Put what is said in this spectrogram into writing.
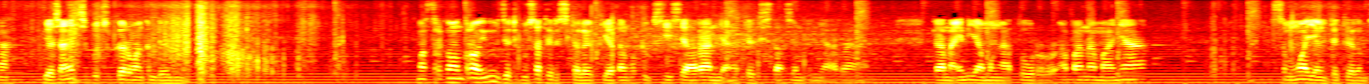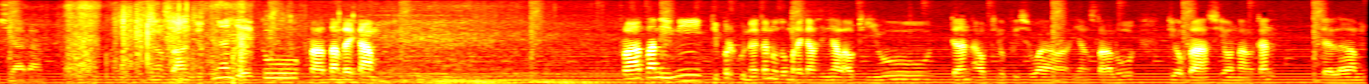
Nah biasanya disebut juga ruang kendali. Master control ini menjadi pusat dari segala kegiatan produksi siaran yang ada di stasiun penyiaran. Karena ini yang mengatur apa namanya semua yang ada dalam siaran. Yang selanjutnya yaitu peralatan rekam Peralatan ini dipergunakan untuk merekam sinyal audio dan audio visual yang selalu dioperasionalkan dalam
